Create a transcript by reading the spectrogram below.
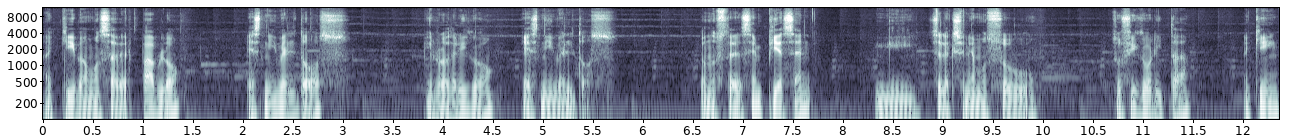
Aquí vamos a ver Pablo es nivel 2 y Rodrigo es nivel 2. Cuando ustedes empiecen y seleccionemos su, su figurita aquí,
